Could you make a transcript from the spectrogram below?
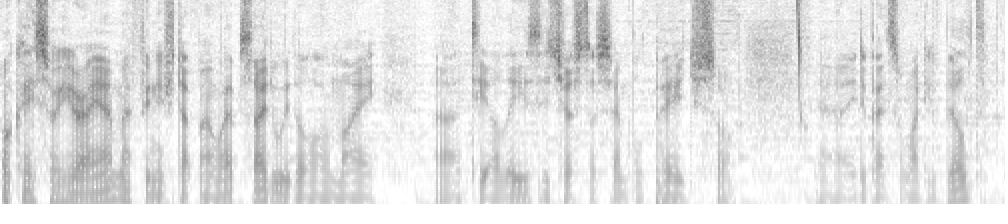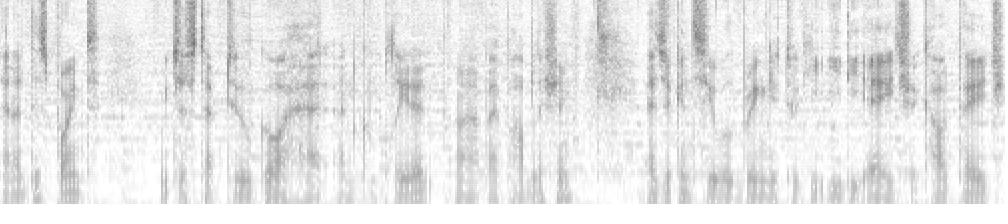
Okay, so here I am. I finished up my website with all my uh, TLEs. It's just a simple page, so uh, it depends on what you built. And at this point, we just have to go ahead and complete it uh, by publishing. As you can see, we'll bring you to the EDA checkout page.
